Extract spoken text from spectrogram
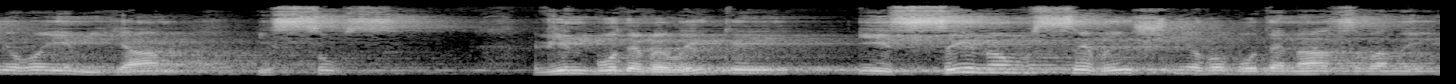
його ім'ям Ісус. Він буде великий, і сином Всевишнього буде названий,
